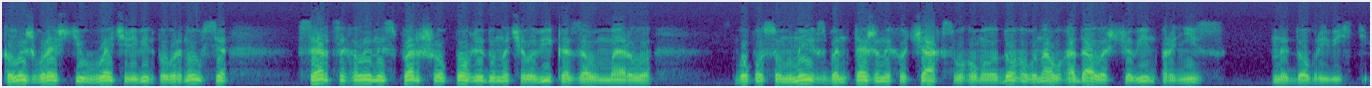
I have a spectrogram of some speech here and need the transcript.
Коли ж врешті ввечері він повернувся, серце Галини з першого погляду на чоловіка завмерло, бо по сумних, збентежених очах свого молодого вона вгадала, що він приніс недобрі вісті.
